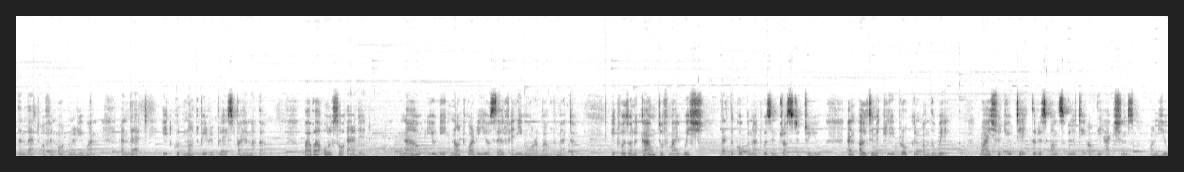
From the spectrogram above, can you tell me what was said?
than that of an ordinary one, and that it could not be replaced by another. Baba also added, Now you need not worry yourself any more about the matter. It was on account of my wish that the coconut was entrusted to you and ultimately broken on the way. Why should you take the responsibility of the actions on you?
